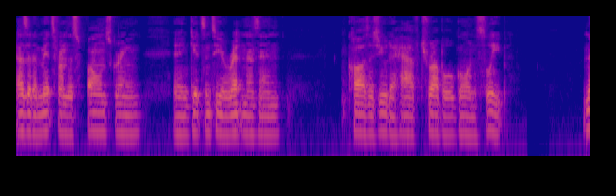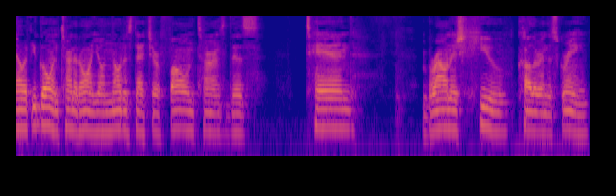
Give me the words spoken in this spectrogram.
as it emits from this phone screen and gets into your retinas and causes you to have trouble going to sleep. Now, if you go and turn it on, you'll notice that your phone turns this tanned brownish hue color in the screen.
